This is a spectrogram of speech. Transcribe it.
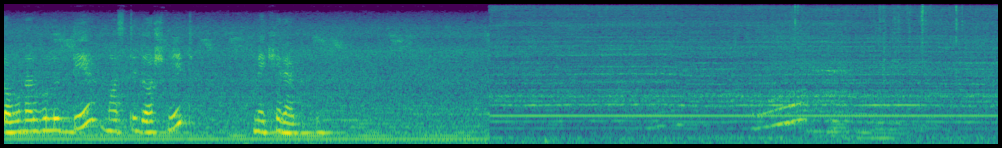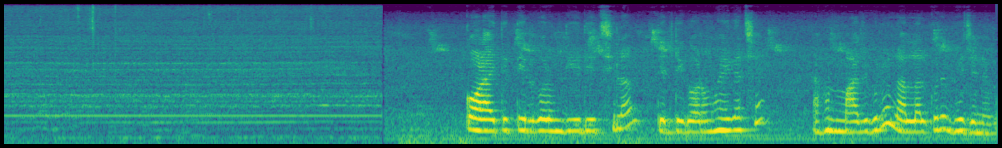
লবণ আর হলুদ দিয়ে মাছটি দশ মিনিট মেখে রাখব। কড়াইতে তেল গরম দিয়ে দিয়েছিলাম, তেলটি গরম হয়ে গেছে। এখন মাছগুলো লাল লাল করে ভেজে নেব।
